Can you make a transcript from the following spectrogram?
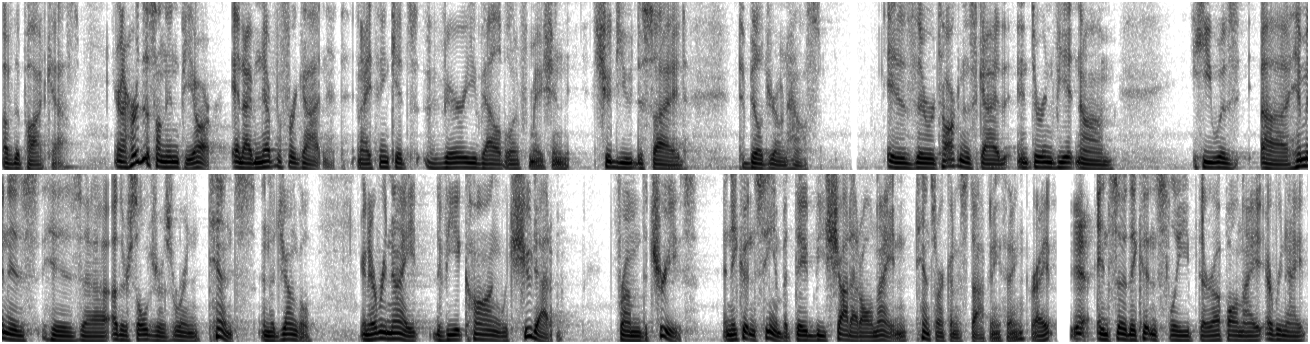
of the podcast. And I heard this on NPR, and I've never forgotten it. And I think it's very valuable information. Should you decide to build your own house, is they were talking to this guy during Vietnam he was uh, him and his his uh, other soldiers were in tents in the jungle, and every night the Viet Cong would shoot at him from the trees, and they couldn't see him, but they'd be shot at all night, and tents aren't going to stop anything, right? Yeah. And so they couldn't sleep. They're up all night, every night.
